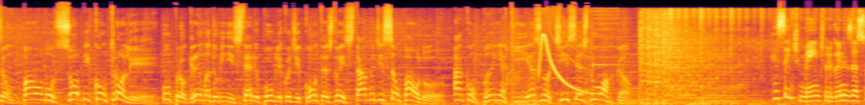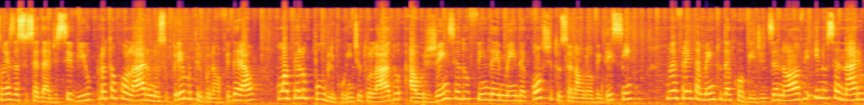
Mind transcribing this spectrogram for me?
São Paulo sob controle. O programa do Ministério Público de Contas do Estado de São Paulo. Acompanhe aqui as notícias do órgão. Recentemente, organizações da sociedade civil protocolaram no Supremo Tribunal Federal um apelo público intitulado A Urgência do Fim da Emenda Constitucional 95 no enfrentamento da Covid-19 e no cenário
